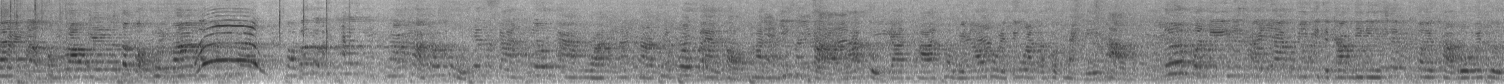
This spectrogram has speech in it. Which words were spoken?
แฟนคลับของเราเองต้องขอบคุณมากนะคะขอต้อนรับทุกท่านอีกครั้งค่ะเข้าสู่เทศกาลเที่ยวงานวัดนะคะเทมเพิลแฟร์2023ณศูนย์การค้าเทอร์มินอล21อโศกแห่งนี้ค่ะเรื่องวันนี้นะคะยังมีกิจกรรมดีๆเช่นเคยค่ะรวมไปถึง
